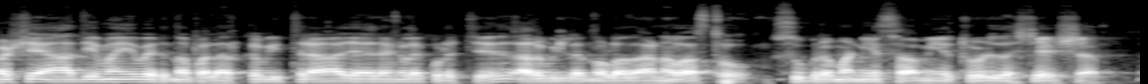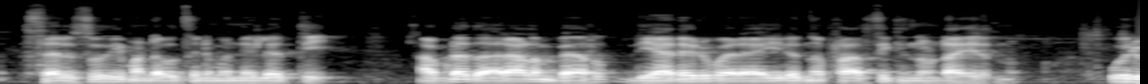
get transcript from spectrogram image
പക്ഷേ ആദ്യമായി വരുന്ന പലർക്കും ഇത്തരം ആചാരങ്ങളെക്കുറിച്ച് അറിവില്ലെന്നുള്ളതാണ് വാസ്തവം. സുബ്രഹ്മണ്യ സ്വാമിയെ തൊഴുത ശേഷം സരസ്വതി മണ്ഡപത്തിന് മുന്നിലെത്തി. അവിടെ ധാരാളം പേർ ധ്യാനരൂപരായിരുന്നു പ്രാർത്ഥിക്കുന്നുണ്ടായിരുന്നു. ഒരു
